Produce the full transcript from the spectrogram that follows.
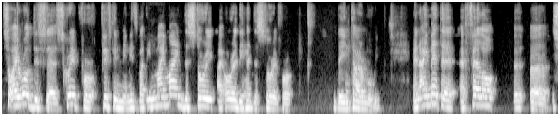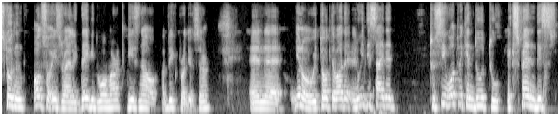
So I wrote this uh, script for 15 minutes, but in my mind, the story, I already had the story for the entire movie. And I met a, a fellow uh, uh, student, also Israeli, David Womark. He's now a big producer. And, uh, you know, we talked about it and we decided to see what we can do to expand this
